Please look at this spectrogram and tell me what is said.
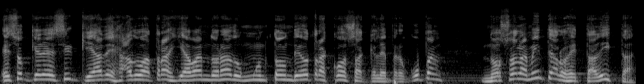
eso quiere decir que ha dejado atrás y abandonado un montón de otras cosas que le preocupan no solamente a los estadistas,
